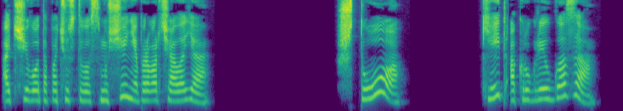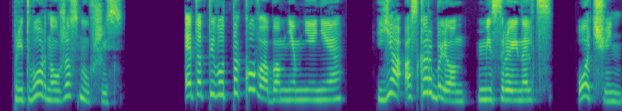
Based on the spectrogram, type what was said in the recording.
От чего-то почувствовав смущение, проворчала я. Что? Кейт округлил глаза, притворно ужаснувшись. Это ты вот такого обо мне мнения? Я оскорблен, мисс Рейнольдс. Очень.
